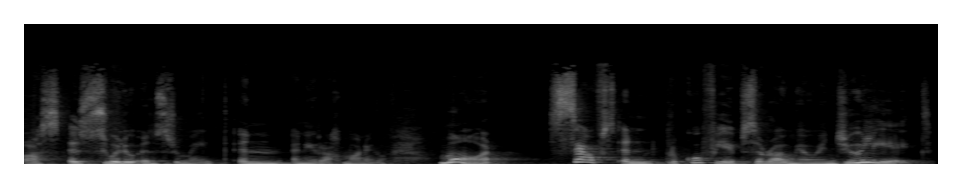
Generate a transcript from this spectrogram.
as 'n solo instrument in in die Rachmaninov. Maar selfs in Prokofiev se Romeo and Juliet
